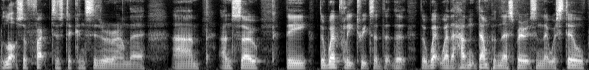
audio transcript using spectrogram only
lots of factors to consider around there. Um, and so the the Webfleet tweet said that the, the wet weather hadn't dampened their spirits and they were still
